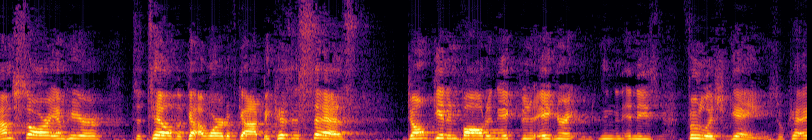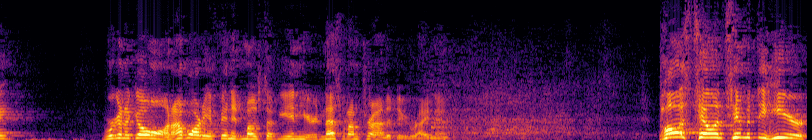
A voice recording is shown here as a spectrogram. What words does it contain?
I'm sorry I'm here to tell the God, word of God because it says don't get involved in ignorant in these foolish games, okay? We're going to go on. I've already offended most of you in here, and that's what I'm trying to do right now. Paul is telling Timothy here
